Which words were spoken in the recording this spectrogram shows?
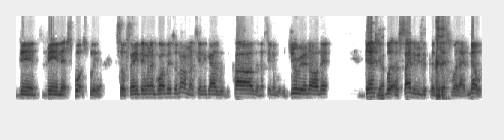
than being that sports player. So same thing when I go out in Salam, I seen the guys with the cars and I see them with the jewelry and all that. That's Yep. what excited me because that's what I know.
